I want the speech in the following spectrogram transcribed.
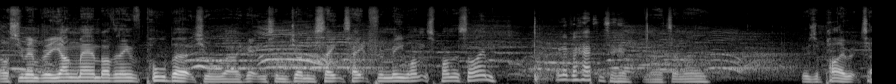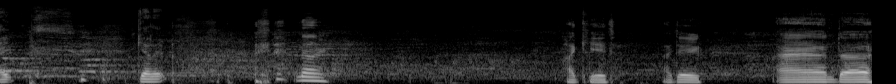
I also remember a young man by the name of Paul Birchall uh, getting some Johnny Saint tape from me once upon a time. Whatever happened to him? I don't know. It was a pirate tape. Get it? No. Hi, kid. I do. And uh,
